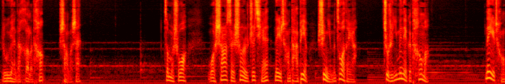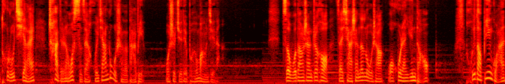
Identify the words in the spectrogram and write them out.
如愿的喝了汤，上了山。这么说，我十二岁生日之前那一场大病是你们做的呀？就是因为那个汤吗？那一场突如其来、差点让我死在回家路上的大病，我是绝对不会忘记的。自武当山之后，在下山的路上，我忽然晕倒，回到宾馆，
